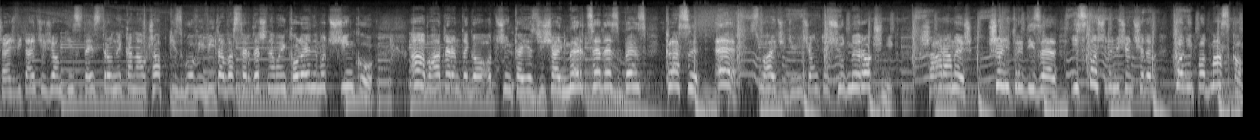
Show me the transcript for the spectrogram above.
Cześć, witajcie ziomki, z tej strony kanał Czapki z Głowy. Witam was serdecznie na moim kolejnym odcinku. A bohaterem tego odcinka jest dzisiaj Mercedes-Benz klasy E. Słuchajcie, 97 rocznik, szara mysz, 3 litry diesel i 177 koni pod maską.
